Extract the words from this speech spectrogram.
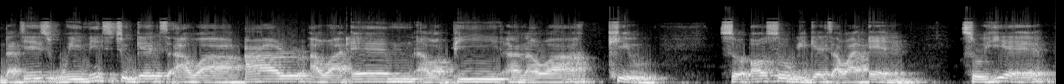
That is, we need to get our R, our N, our P, and our Q. So also we get our N. So here,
